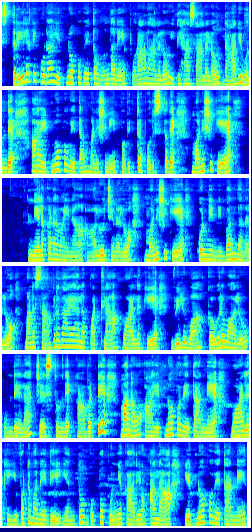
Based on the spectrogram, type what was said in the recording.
స్త్రీలకి కూడా యజ్ఞోపవేతం ఉందని పురాణాలలో ఇతిహాసాలలో దాగి ఉంది. ఆ యజ్ఞోపవేతం మనిషిని పవిత్రపరుస్తుంది. మనిషికి నిలకడమైన ఆలోచనలు మనిషికి కొన్ని నిబంధనలు మన సాంప్రదాయాల పట్ల వాళ్ళకి విలువ గౌరవాలు ఉండేలా చేస్తుంది. కాబట్టి మనం ఆ యజ్ఞోపవేతాన్ని వాళ్ళకి ఇవ్వటం అనేది ఎంతో గొప్ప పుణ్యకార్యం. అలా యజ్ఞోపవేతాన్ని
